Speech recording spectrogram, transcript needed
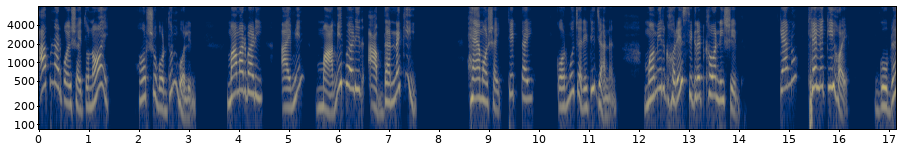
আপনার পয়সায় তো নয়। হর্ষবর্ধন বলেন, মামার বাড়ি, আই মিন মামির বাড়ির আবদার নাকি? হ্যাঁ মশাই, ঠিক তাই। কর্মচারীটি জানান, মামির ঘরে সিগারেট খাওয়া নিষেধ। কেন? খেলে কি হয়? গোবরা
